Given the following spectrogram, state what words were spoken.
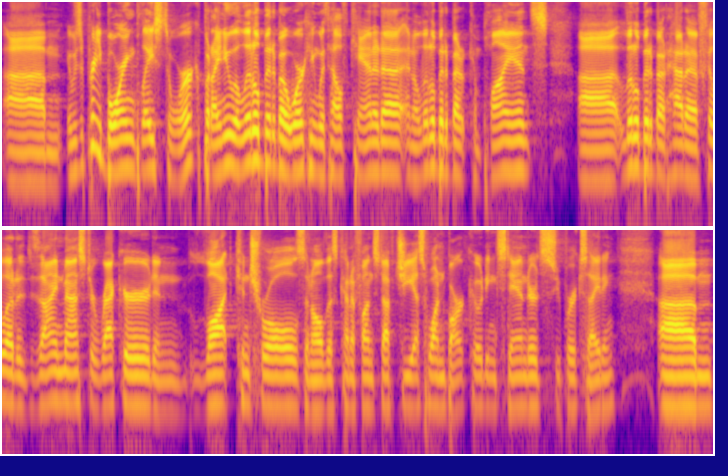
Um, it was a pretty boring place to work, but I knew a little bit about working with Health Canada and a little bit about compliance, uh, a little bit about how to fill out a design master record and lot controls and all this kind of fun stuff. GS1 barcoding standards, super exciting. Um,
